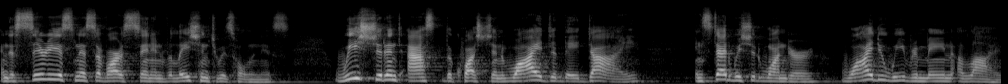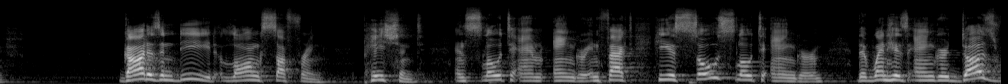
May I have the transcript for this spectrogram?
and the seriousness of our sin in relation to his holiness. We shouldn't ask the question, why did they die? Instead, we should wonder, why do we remain alive? God is indeed long suffering, patient, and slow to am- anger. In fact, he is so slow to anger that when his anger does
